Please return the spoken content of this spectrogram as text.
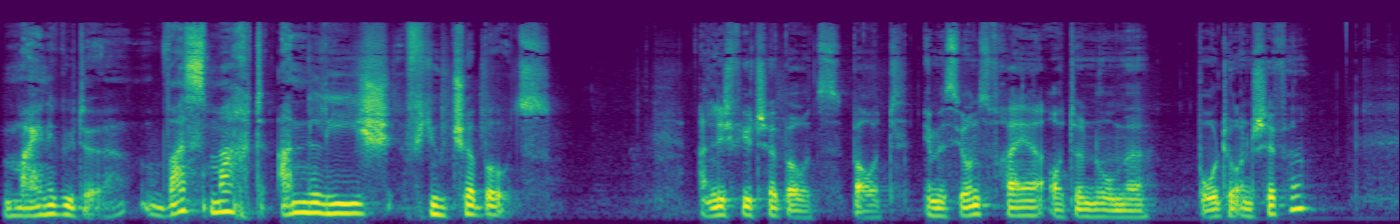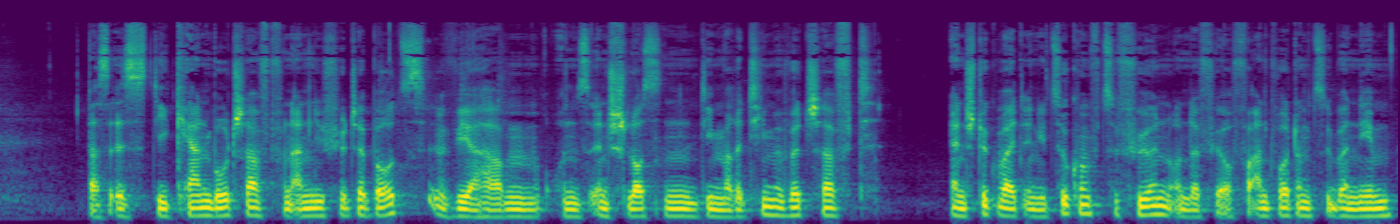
Meine Güte, was macht Unleash Future Boats? Unleash Future Boats baut emissionsfreie, autonome Boote und Schiffe. Das ist die Kernbotschaft von Unleash Future Boats. Wir haben uns entschlossen, die maritime Wirtschaft ein Stück weit in die Zukunft zu führen und dafür auch Verantwortung zu übernehmen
